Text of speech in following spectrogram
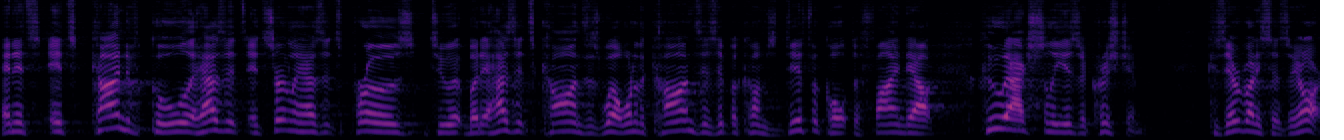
and it's it's kind of cool. It has its it certainly has its pros to it, but it has its cons as well. One of the cons is it becomes difficult to find out who actually is a Christian because everybody says they are,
